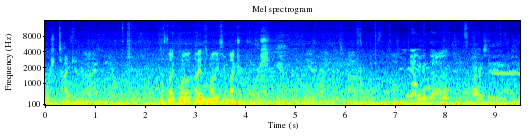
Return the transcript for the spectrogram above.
Porsche Taycan. Uh, that's like one of I think this is one of these electric Porsche. Yeah, look at the. Uh,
